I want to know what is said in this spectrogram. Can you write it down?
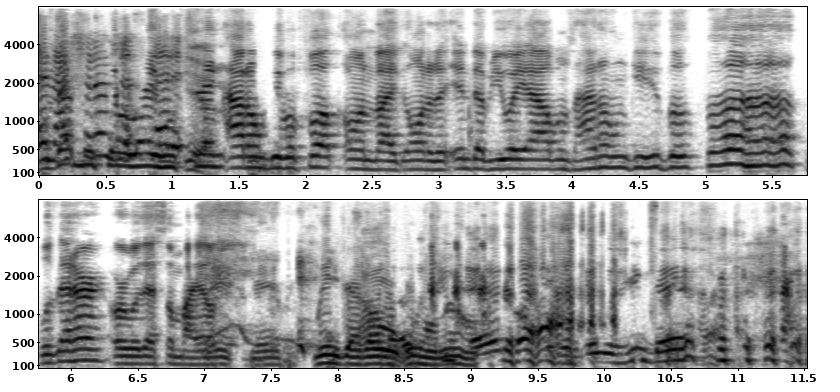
and I should have just said it. sang "I Don't Give a Fuck" on like one of the NWA albums? I don't give a fuck. Was that her or was that somebody else? Damn, we ain't that Oh, old. it was you, don't know. Dad. It was you, Dad.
